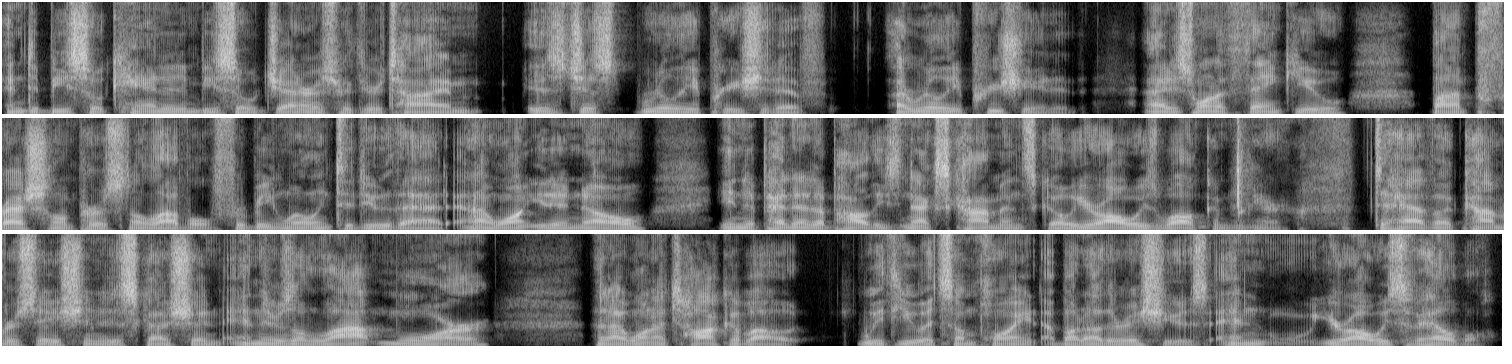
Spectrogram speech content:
and to be so candid and be so generous with your time is just really appreciative. I really appreciate it. And I just want to thank you on a professional and personal level for being willing to do that. And I want you to know, independent of how these next comments go, you're always welcome here to have a conversation, a discussion. And there's a lot more that I want to talk about with you at some point about other issues. And you're always available.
